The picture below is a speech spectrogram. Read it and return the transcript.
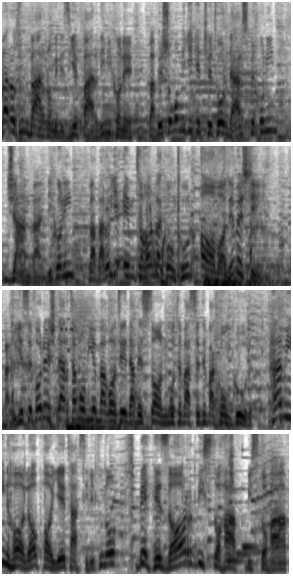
براتون برنامه ریزی فردی می‌کنه و به شما میگه که چطور درس بخونین، جمع بندی کنین و برای امتحان و کنکور آماده بشین. برای سفارش در تمامی مقاطع دبستان متوسط و کنکور همین حالا پایه تحصیلیتون رو به 1027 27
